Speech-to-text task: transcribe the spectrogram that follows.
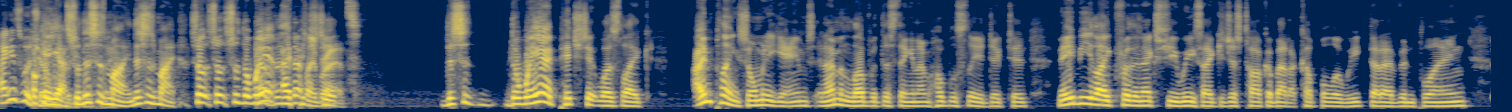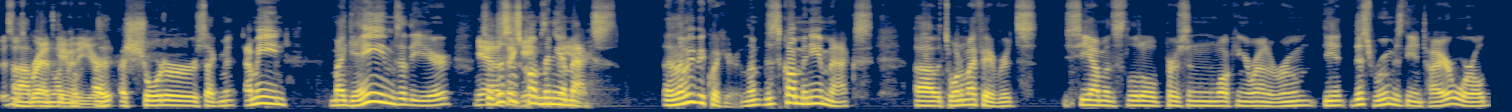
I can switch. Okay, over yeah. So this is quickly. mine. This is mine. So, so, so the way No, this I pitched it, this is the way I pitched it was like I'm playing so many games and I'm in love with this thing and I'm hopelessly addicted. Maybe like for the next few weeks I could just talk about a couple a week that I've been playing. This is um, Brad's like, game of the year. A, a shorter segment. I mean, my games of the year. Yeah, so this is called games of the Mini. Max. And let me be quick here. This is called Mini Max. Uh, it's one of my favorites. See, I'm this little person walking around a room. The, this room is the entire world.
